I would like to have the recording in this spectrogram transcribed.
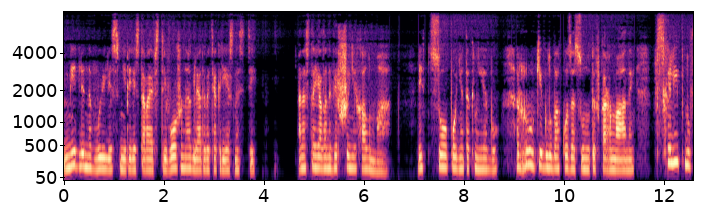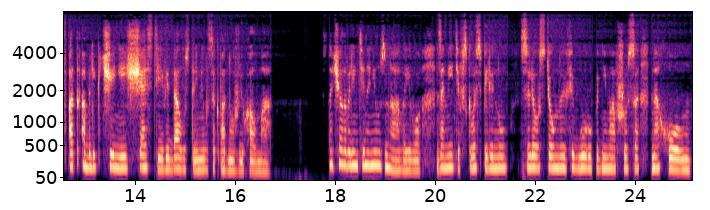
медленно вылез, не переставая встревоженно оглядывать окрестности. Она стояла на вершине холма, лицо поднято к небу, руки глубоко засунуты в карманы. Всхлипнув от облегчения и счастья, Видал устремился к подножью холма. Сначала Валентина не узнала его, заметив сквозь пелену слез темную фигуру, поднимавшуюся на холм.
